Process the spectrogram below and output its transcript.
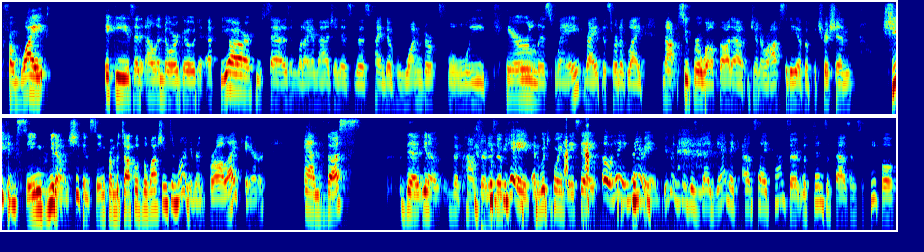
from White. Ickes and Eleanor go to FDR, who says, and what I imagine is this kind of wonderfully careless way, right? This sort of like not super well thought out generosity of a patrician. She can sing, you know, she can sing from the top of the Washington Monument for all I care. And thus, the you know the concert is okay at which point they say oh hey marian you're going to do this gigantic outside concert with tens of thousands of people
